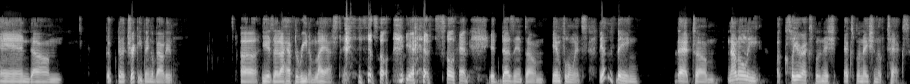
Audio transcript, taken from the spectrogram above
And um, the the tricky thing about it uh, is that I have to read them last. so yeah, so that it doesn't um, influence. The other thing that um, not only a clear explanation explanation of text,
